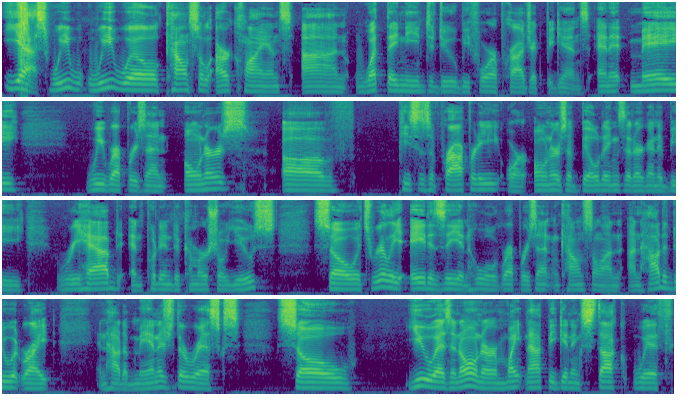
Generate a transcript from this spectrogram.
Yes, we we will counsel our clients on what they need to do before a project begins, and it may we represent owners of pieces of property or owners of buildings that are going to be rehabbed and put into commercial use. So it's really A to Z and who will represent and counsel on, on how to do it right and how to manage the risks so you as an owner might not be getting stuck with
